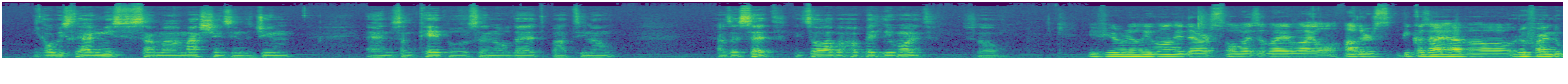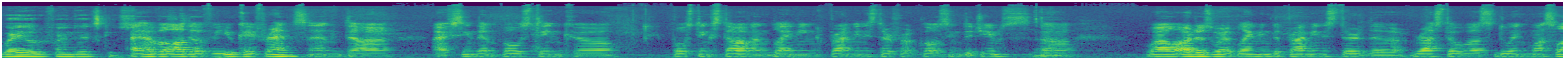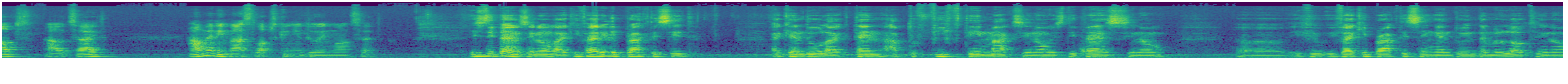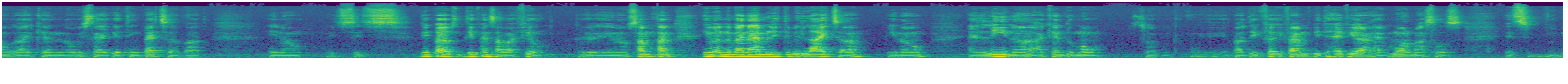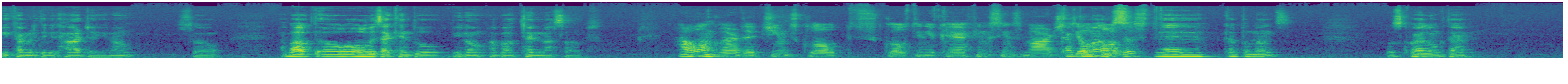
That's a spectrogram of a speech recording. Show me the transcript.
Obviously, I miss some uh, machines in the gym and some cables and all that. But you know, as I said, it's all about how badly you want it. So If you really want it, there's always a way. While others, because I have a or you find the way, or you find the excuse. I have a lot of UK friends, and uh, I've seen them posting uh, posting stuff and blaming Prime Minister for closing the gyms. Uh, Uh-huh. While others were blaming the Prime Minister, the Rasto was doing muscle ups outside. How many muscle ups can you do in one set? It depends, you know, like if I really practice it, I can do like 10 up to 15 max, you know, it depends, you know. Uh, if you if I keep practicing and doing them a lot, you know, I can obviously I'm getting better, but you know, it's it's depends depends how I feel, really, you know. Sometimes even when I'm a little bit lighter, you know, and leaner, I can do more. So, but if if I'm a bit heavier, I have more muscles, it's become a little bit harder, you know. So. About always I can do you know about ten muscle ups. How long were the gyms closed closed in UK? I think since March Couple till months. August. Yeah, yeah, couple months. It was quite a long time.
